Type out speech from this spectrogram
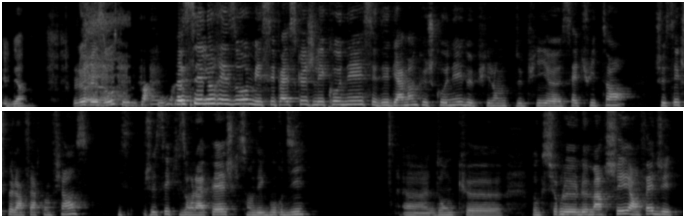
c'est bien. Le réseau, c'est partout. Bah, c'est le réseau, mais c'est parce que je les connais. C'est des gamins que je connais depuis, long, depuis 7-8 euh, ans. Je sais que je peux leur faire confiance. Je sais qu'ils ont la pêche, qu'ils sont dégourdis. donc, donc sur le, marché, en fait, j'ai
